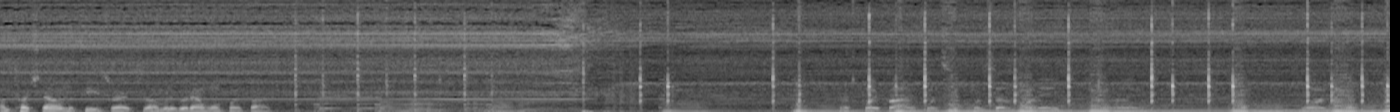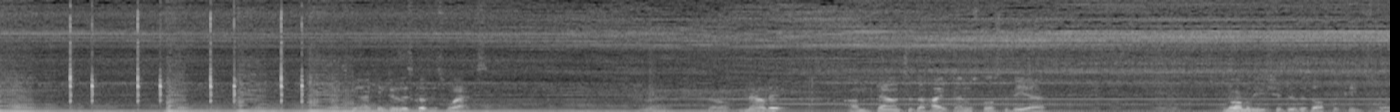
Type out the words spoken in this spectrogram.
I'm touched down the piece, right? So I'm gonna go down 1.5. That's 0.5, 0.6, 0.7, 0.8, 0.9, 1. Yeah, I can do this because it's wax. Alright, so now that I'm down to the height that I'm supposed to be at, Normally you should do this off the piece, but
